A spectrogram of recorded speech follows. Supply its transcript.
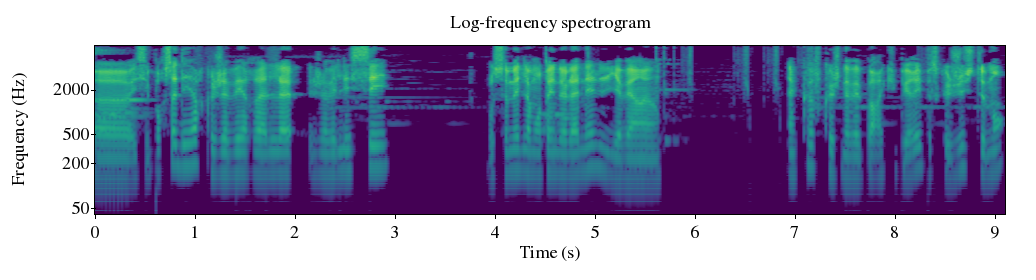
Euh, et c'est pour ça d'ailleurs que j'avais laissé au sommet de la montagne de l'Anel, il y avait un un coffre que je n'avais pas récupéré parce que justement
